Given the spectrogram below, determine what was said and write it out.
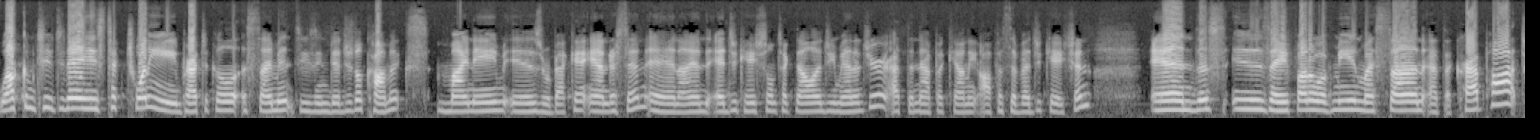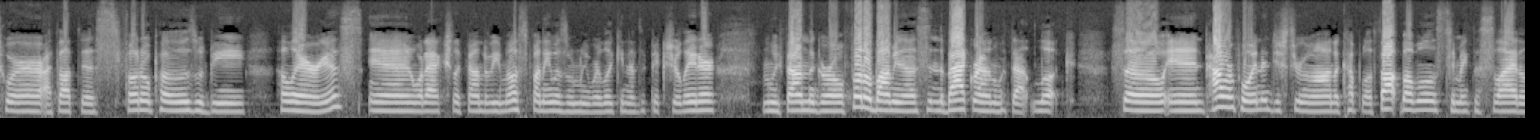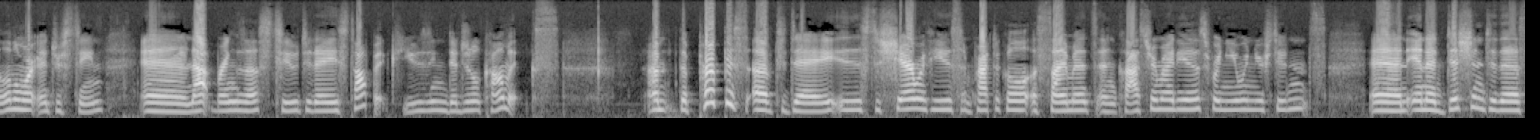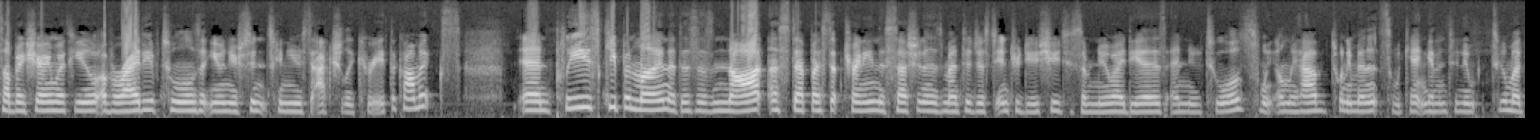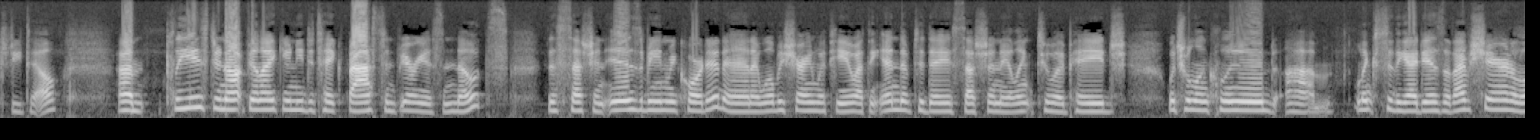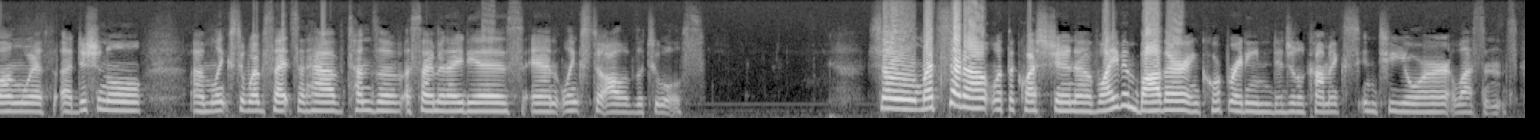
Welcome to today's Tech 20 practical assignments using digital comics. My name is Rebecca Anderson, and I am the Educational Technology Manager at the Napa County Office of Education. And this is a photo of me and my son at the crab pot, where I thought this photo pose would be hilarious. And what I actually found to be most funny was when we were looking at the picture later, and we found the girl photobombing us in the background with that look. So in PowerPoint, I just threw on a couple of thought bubbles to make the slide a little more interesting. And that brings us to today's topic, using digital comics. Um, the purpose of today is to share with you some practical assignments and classroom ideas for you and your students. And in addition to this, I'll be sharing with you a variety of tools that you and your students can use to actually create the comics. And please keep in mind that this is not a step by step training. This session is meant to just introduce you to some new ideas and new tools. We only have 20 minutes, so we can't get into new, too much detail. Um, please do not feel like you need to take fast and furious notes. This session is being recorded, and I will be sharing with you at the end of today's session a link to a page which will include um, links to the ideas that I've shared along with additional um, links to websites that have tons of assignment ideas, and links to all of the tools. So let's start out with the question of why even bother incorporating digital comics into your lessons.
